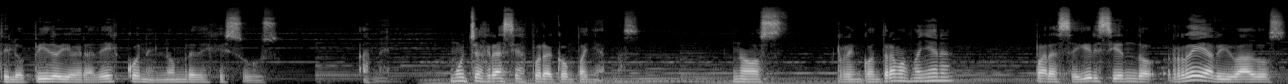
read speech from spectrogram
Te lo pido y agradezco en el nombre de Jesús. Amén. Muchas gracias por acompañarnos. Nos reencontramos mañana para seguir siendo reavivados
